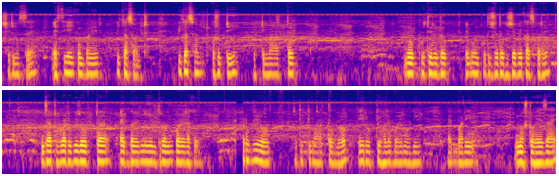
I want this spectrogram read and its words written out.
সেটি হচ্ছে এসিআই কোম্পানির পিকাসল্ট। পিকাসল্ট ওষুধটি একটি মারাত্মক রোগ প্রতিরোধক এবং প্রতিষেধক হিসেবে কাজ করে, যা ঠোকরাটুকরি রোগটা একবারে নিয়ন্ত্রণ করে রাখে। ঠোকরাটুকরি রোগ, এটি একটি মারাত্মক রোগ। এই রোগটি হলে পরে মুরগি একবারে নষ্ট হয়ে যায়।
